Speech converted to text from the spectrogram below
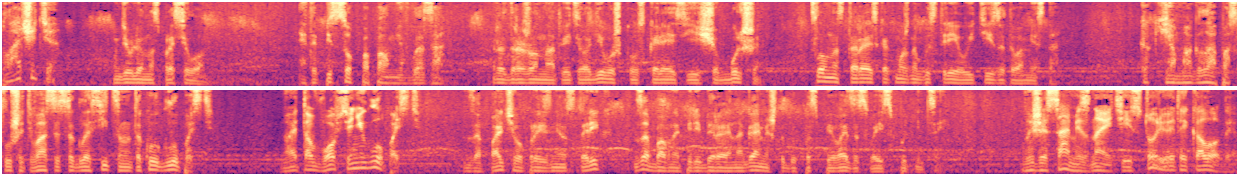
плачете?» – удивленно спросил он. «Это песок попал мне в глаза», – раздраженно ответила девушка, ускоряясь еще больше, словно стараясь как можно быстрее уйти из этого места. «Как я могла послушать вас и согласиться на такую глупость?» «Но это вовсе не глупость», – запальчиво произнес старик, забавно перебирая ногами, чтобы поспевать за своей спутницей. «Вы же сами знаете историю этой колоды.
